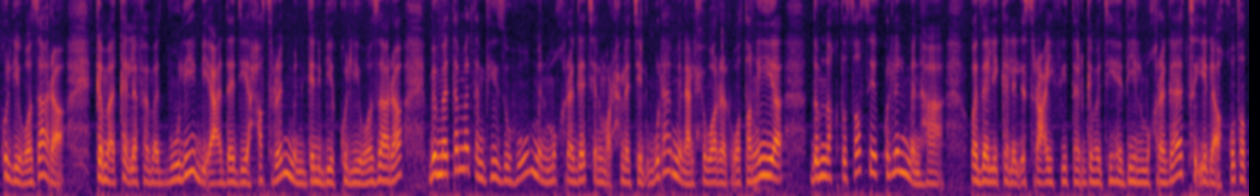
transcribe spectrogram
كل وزارة. كما كلف مدبولي بإعداد حصر من جانب كل وزارة بما تم تنفيذه من مخرجات المرحلة الأولى من الحوار الوطني ضمن اختصاص كل منها وذلك للإسراع في ترجمة هذه المخرجات إلى خطط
